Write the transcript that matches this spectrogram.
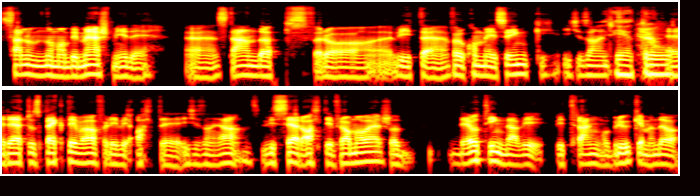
selv om når man blir mer smidig. Eh, Standups for å vite For å komme i synk, ikke sant? Retro. Retrospektiver, fordi vi alltid ikke sant, ja, Vi ser alltid framover, så det er jo ting der vi, vi trenger å bruke, men det å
